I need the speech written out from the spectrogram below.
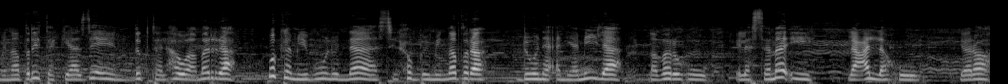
من نظرتك يا زين ذقت الهوى مرة وكم يقول الناس الحب من نظرة دون أن يميل نظره إلى السماء لعله يراه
